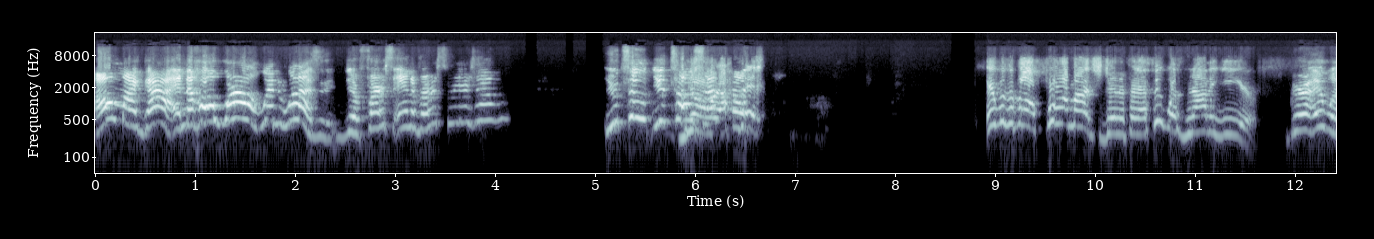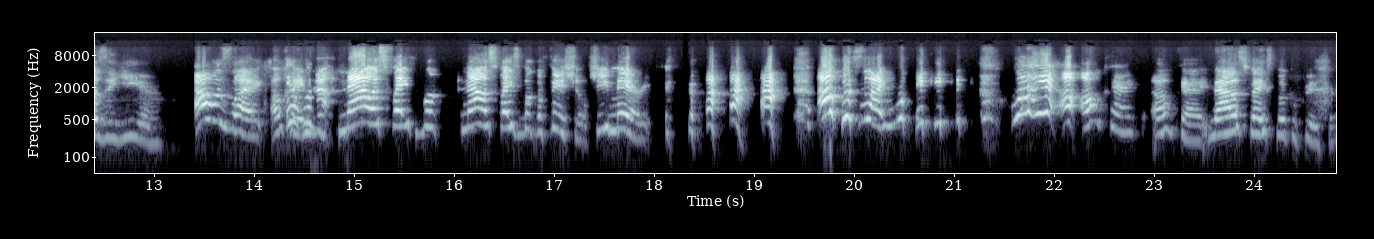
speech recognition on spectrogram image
Oh my God. And the whole world, when was it? Your first anniversary or something? You told you told no, it, it was about four months, Jennifer. It was not a year. Girl, it was a year. I was like, okay, was, now, now it's Facebook. Now it's Facebook official. She married. I was like, wait, what? Oh, okay, okay. Now it's Facebook official.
